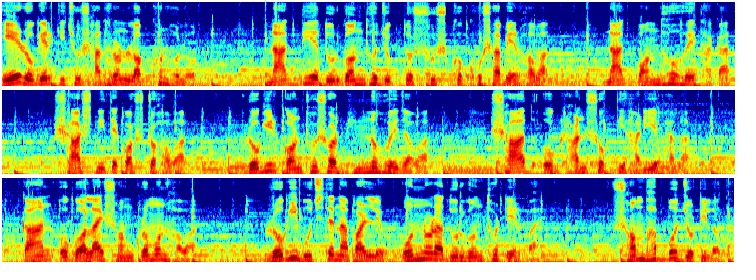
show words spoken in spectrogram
এ রোগের কিছু সাধারণ লক্ষণ হল, নাক দিয়ে দুর্গন্ধযুক্ত শুষ্ক খোসা বের হওয়া, নাক বন্ধ হয়ে থাকা, শ্বাস নিতে কষ্ট হওয়া, রোগীর কণ্ঠস্বর ভিন্ন হয়ে যাওয়া স্বাদ ও ঘ্রাণশক্তি হারিয়ে ফেলা, কান ও গলায় সংক্রমণ হওয়া, রোগী বুঝতে না পারলেও অন্যরা দুর্গন্ধ টের পায়। সম্ভাব্য জটিলতা,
